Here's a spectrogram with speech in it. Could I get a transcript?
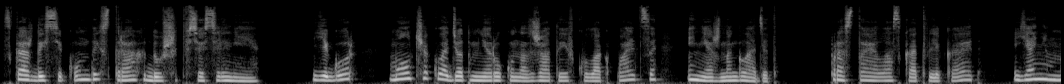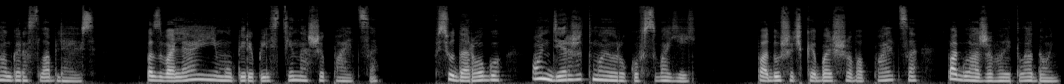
с каждой секундой страх душит все сильнее. Егор молча кладет мне руку на сжатые в кулак пальцы и нежно гладит. Простая ласка отвлекает, я немного расслабляюсь. Позволяю ему переплести наши пальцы — Всю дорогу он держит мою руку в своей. Подушечкой большого пальца поглаживает ладонь.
